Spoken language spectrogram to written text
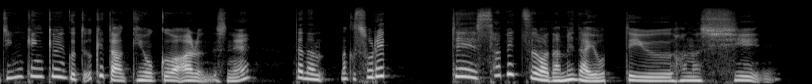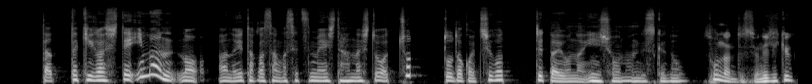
人権教育って受けた記憶はあるんですね。ただ、なんかそれって差別はダメだよっていう話だった気がして、今のあの豊さんが説明した話とはちょっとだから違ってたような印象なんですけど。そうなんですよね。結局、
